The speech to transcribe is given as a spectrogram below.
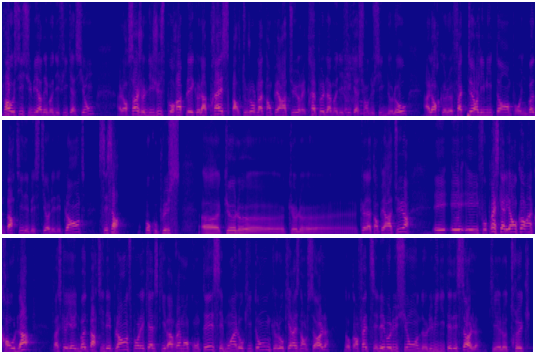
va aussi subir des modifications. Alors ça, je le dis juste pour rappeler que la presse parle toujours de la température et très peu de la modification du cycle de l'eau, alors que le facteur limitant pour une bonne partie des bestioles et des plantes, c'est ça, beaucoup plus euh, que, le, que, le, que, la température. et il faut presque aller encore un cran au-delà parce qu'il y a une bonne partie des plantes pour lesquelles ce qui va vraiment compter, c'est moins l'eau qui tombe que l'eau qui reste dans le sol. Donc en fait, c'est l'évolution de l'humidité des sols qui est le truc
